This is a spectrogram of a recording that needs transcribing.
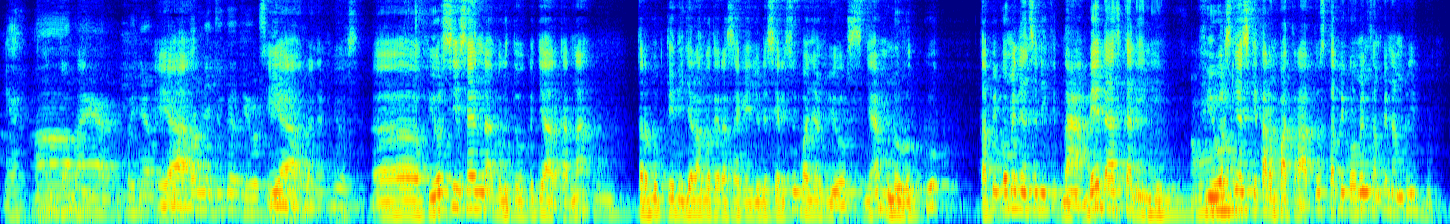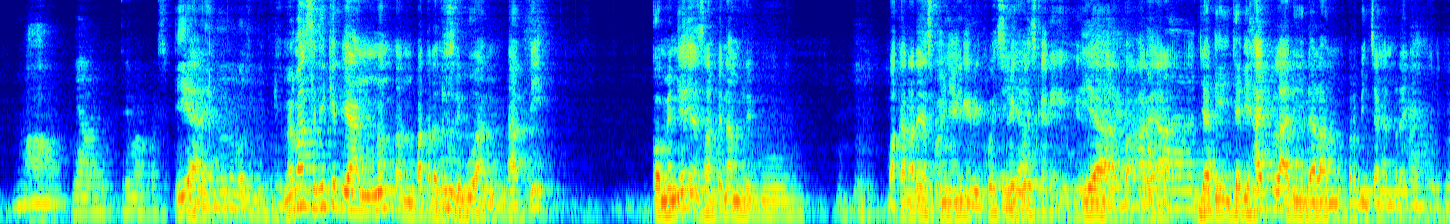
Ya. Ah, banyak banyak Iya. penontonnya juga viewers Iya banyak viewers. Eh viewers sih saya tidak begitu kejar karena terbukti di Jalan Kota Rasa Keju The Series itu banyak viewersnya menurutku tapi komen yang sedikit. Nah beda sekali ini viewersnya sekitar 400 tapi komen sampai 6000 Wow. Yang terima kasih. Iya yang nonton Bos Putri. Memang sedikit yang nonton 400 ribuan tapi komennya yang sampai 6000 bahkan ada yang 10 Banyak yang ribu. request- Iya. request kali. Iya, ba- area- jadi jadi hype lah di dalam perbincangan mereka itu.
